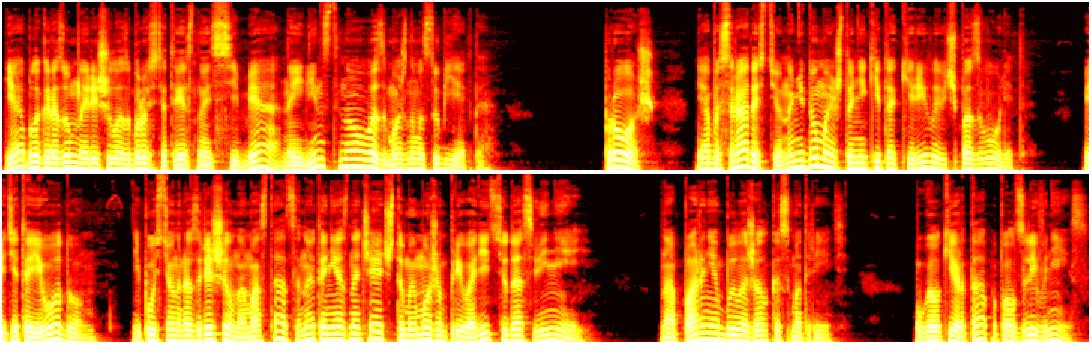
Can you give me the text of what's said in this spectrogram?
Я благоразумно решила сбросить ответственность себя на единственного возможного субъекта. Прош, я бы с радостью, но не думаю, что Никита Кириллович позволит. Ведь это его дом, и пусть он разрешил нам остаться, но это не означает, что мы можем приводить сюда свиней. На парня было жалко смотреть. Уголки рта поползли вниз,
